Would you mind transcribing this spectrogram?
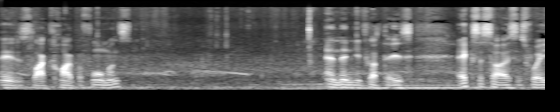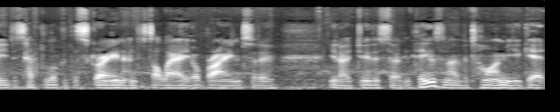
is like high performance and then you've got these exercises where you just have to look at the screen and just allow your brain to you know do the certain things and over time you get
